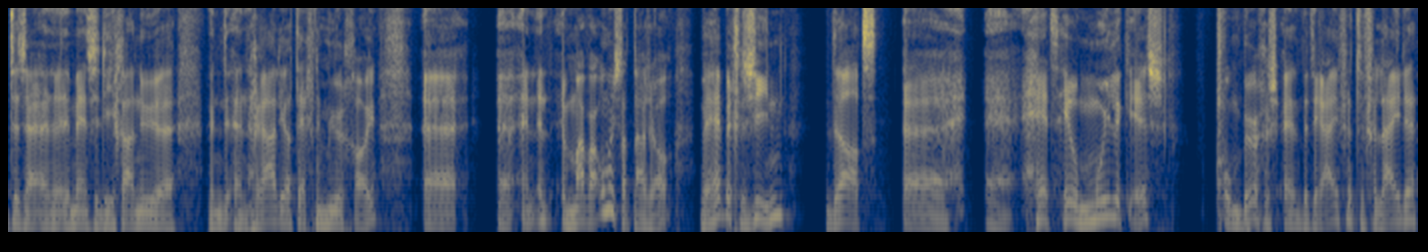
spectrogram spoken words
er zijn de mensen die gaan nu eh, hun, een radio tegen de muur gooien. Eh, eh, en, en, maar waarom is dat nou zo? We hebben gezien dat eh, eh, het heel moeilijk is om burgers en bedrijven te verleiden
